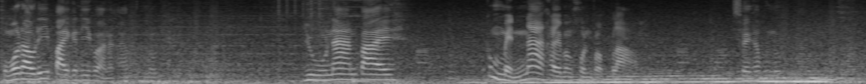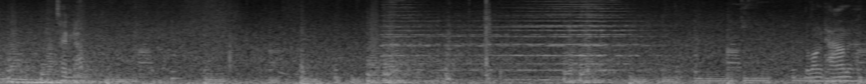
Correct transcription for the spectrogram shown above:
ผมว่าเรารีบไปกันดีกว่านะครับคุณนุชอยู่นานไป ก็เหม็นหน้าใครบางคนเปล่าๆเชิญครับคุณนุชเชิญครับ ระวังเท้านะครับ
